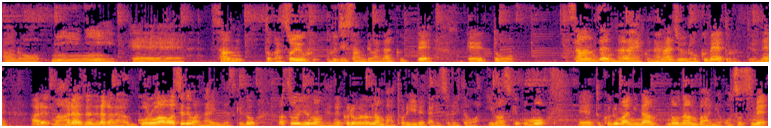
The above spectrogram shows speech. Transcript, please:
あの、22、えー、3とか、そういう富士山ではなくて、えっ、と、3776メートルっていうね、あれ、まあ、あれは全然だから、語呂合わせではないんですけど、まあ、そういうのでね、車のナンバー取り入れたりする人はいますけども、えっ、と、車になのナンバーにおすすめ、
